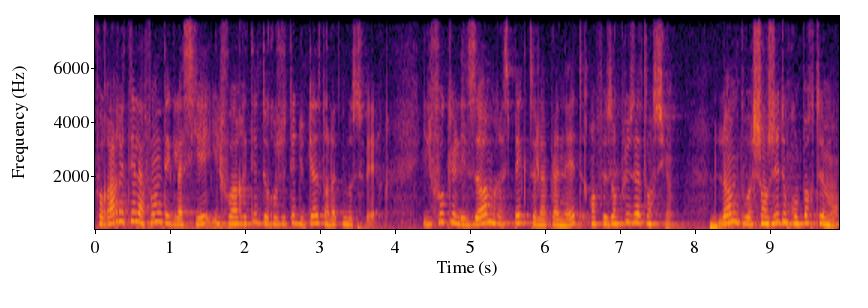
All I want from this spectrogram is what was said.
Pour arrêter la fonte des glaciers, il faut arrêter de rejeter du gaz dans l'atmosphère. Il faut que les hommes respectent la planète en faisant plus attention. L'homme doit changer de comportement,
